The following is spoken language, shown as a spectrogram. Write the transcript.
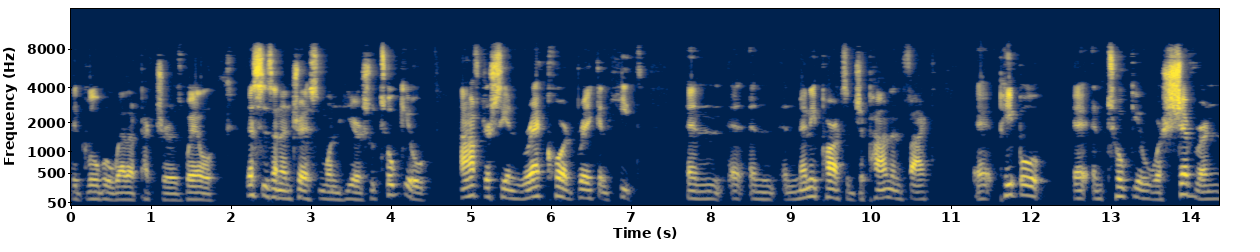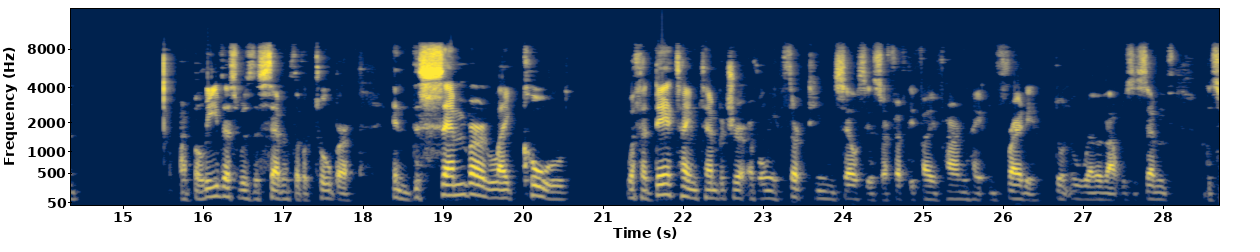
the global weather picture as well. This is an interesting one here. So Tokyo, after seeing record breaking heat in, in in many parts of Japan, in fact, uh, people uh, in Tokyo were shivering. I believe this was the seventh of October in December like cold with a daytime temperature of only 13 Celsius or 55 Fahrenheit on Friday. Don't know whether that was the 7th, but it's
